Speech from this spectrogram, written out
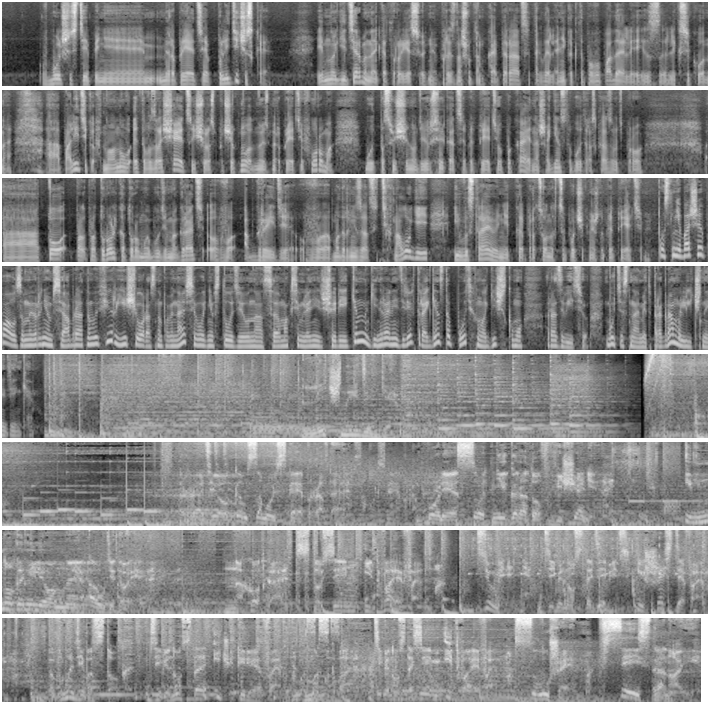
в большей степени мероприятие политическое, и многие термины, которые я сегодня произношу, там, кооперация и так далее, они как-то повыпадали из лексикона а, политиков, но оно, это возвращается, еще раз подчеркну, одно из мероприятий форума будет посвящено диверсификации предприятий ОПК, и наше агентство будет рассказывать про то, про, про ту роль, которую мы будем играть в апгрейде, в модернизации технологий и выстраивании кооперационных цепочек между предприятиями. После небольшой паузы мы вернемся обратно в эфир. Еще раз напоминаю, сегодня в студии у нас Максим Леонидович Ширейкин, генеральный директор агентства по технологическому развитию. Будьте с нами, это программа «Личные деньги». Личные деньги. «Комсомольская правда». Более сотни городов вещания и многомиллионная аудитория. Находка 107 и 2 FM. Эм. Тюмень. 99 и 6 FM. Владивосток 94 FM. Москва 97 и 2 FM. Слушаем всей страной.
